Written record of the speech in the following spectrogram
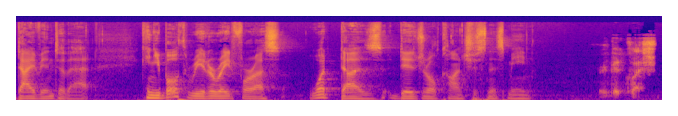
dive into that, can you both reiterate for us what does digital consciousness mean? Very good question.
